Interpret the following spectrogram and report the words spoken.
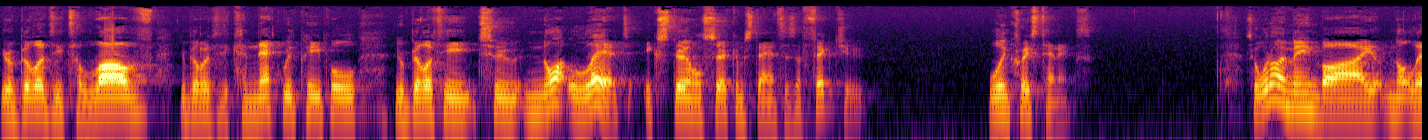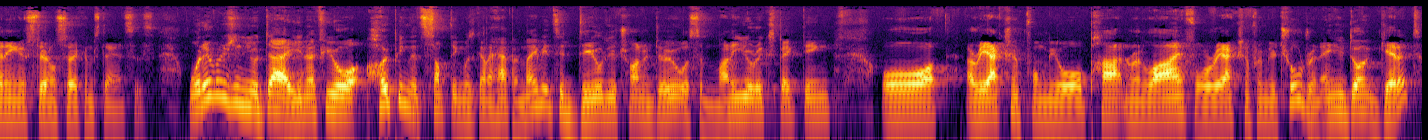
your ability to love your ability to connect with people your ability to not let external circumstances affect you will increase 10x so what do i mean by not letting external circumstances whatever is in your day, you know, if you're hoping that something was going to happen, maybe it's a deal you're trying to do or some money you're expecting or a reaction from your partner in life or a reaction from your children and you don't get it,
